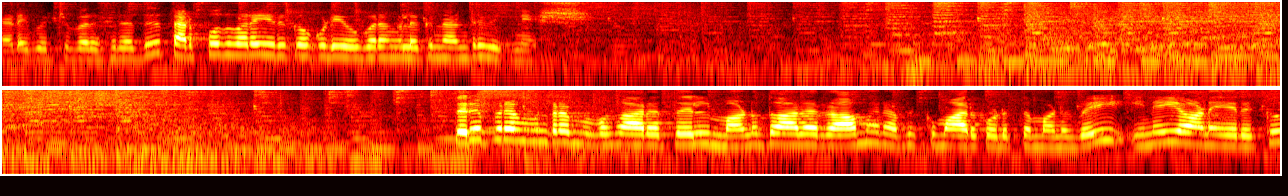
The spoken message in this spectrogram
நடைபெற்று வருகிறது. தற்போது வரை இருக்கக்கூடிய விவரங்களுக்கு நன்றி விக்னேஷ். திருப்பரங்குன்றம் விவகாரத்தில் மனுதாரர் ராம ரவிக்குமார் கொடுத்த மனுவை இணை ஆணையருக்கு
